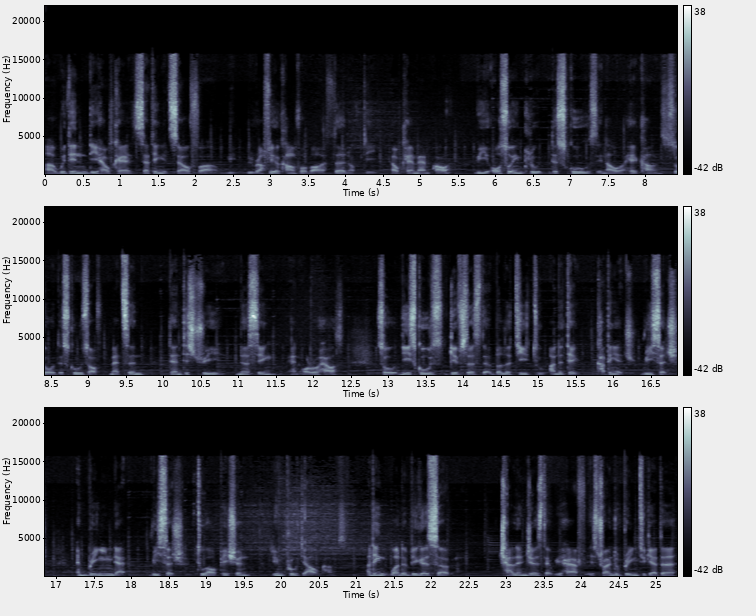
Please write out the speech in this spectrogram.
Uh, within the healthcare setting itself, uh, we, we roughly account for about a third of the healthcare manpower. We also include the schools in our headcount, so the schools of medicine, dentistry, nursing, and oral health. So these schools gives us the ability to undertake cutting edge research and bringing that research to our patient to improve their outcomes. I think one of the biggest uh, challenges that we have is trying to bring together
